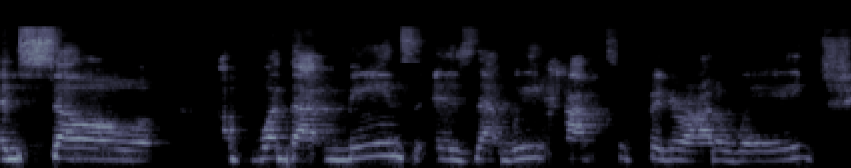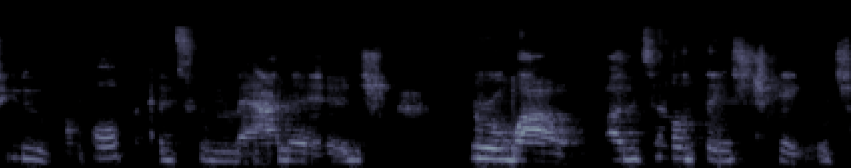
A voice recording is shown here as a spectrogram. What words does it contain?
And so what that means is that we have to figure out a way to cope and to manage throughout until things change.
